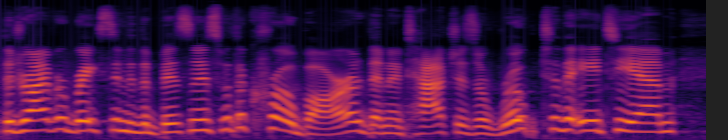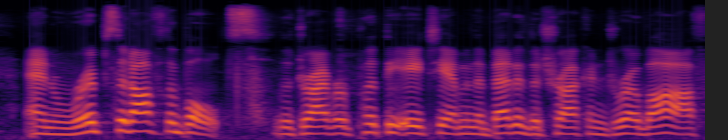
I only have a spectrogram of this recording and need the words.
The driver breaks into the business with a crowbar, then attaches a rope to the ATM and rips it off the bolts. The driver put the ATM in the bed of the truck and drove off.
